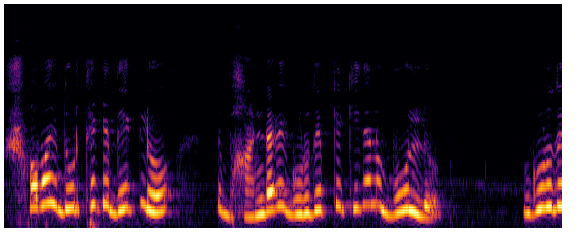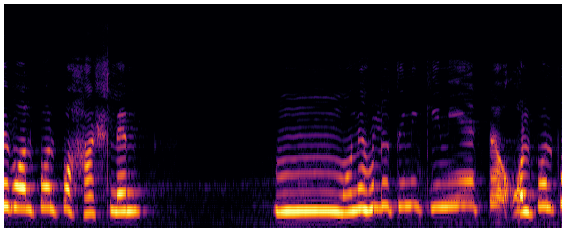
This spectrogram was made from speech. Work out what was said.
সবাই দূর থেকে দেখল যে ভান্ডারে গুরুদেবকে কি যেন বলল। গুরুদেব অল্প অল্প হাসলেন। মনে হলো তিনি কি নিয়ে একটা অল্প অল্প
